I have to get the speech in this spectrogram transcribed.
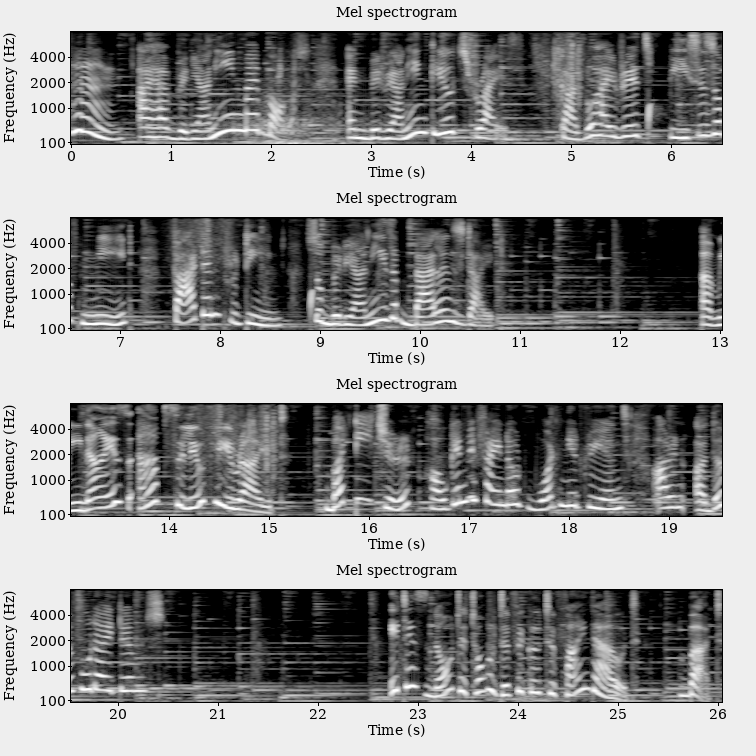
Hmm, I have biryani in my box, and biryani includes rice, carbohydrates, pieces of meat, fat, and protein. So, biryani is a balanced diet. Amina is absolutely right. But teacher, how can we find out what nutrients are in other food items? It is not at all difficult to find out. But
